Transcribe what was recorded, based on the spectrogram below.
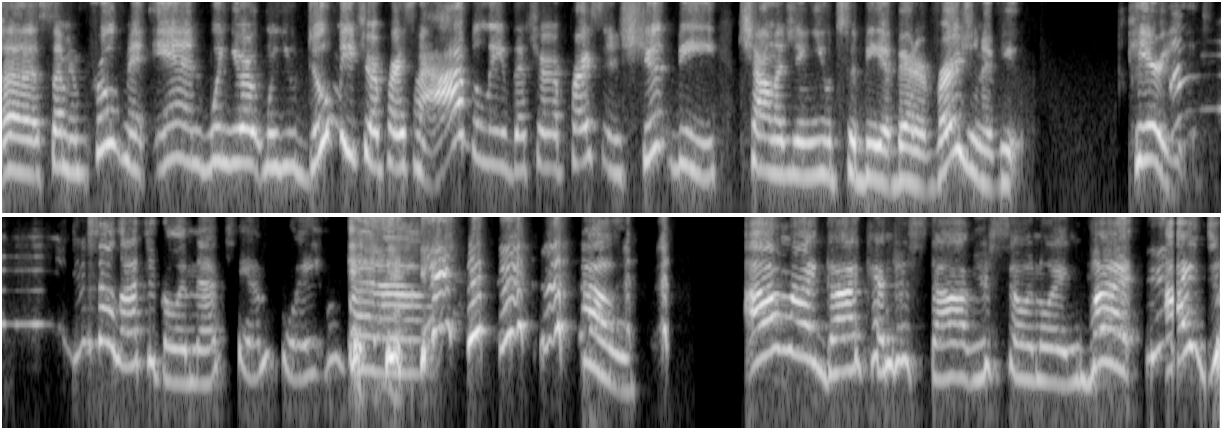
uh some improvement. And when you're when you do meet your person i believe that your person should be challenging you to be a better version of you period. You're so logical in that standpoint but um, oh oh my god kendra stop. You're so annoying. But i do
